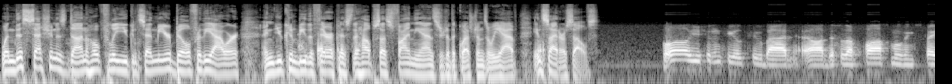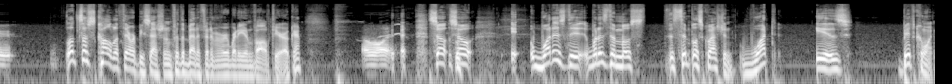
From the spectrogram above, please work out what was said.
when this session is done, hopefully you can send me your bill for the hour and you can be the therapist that helps us find the answer to the questions that we have inside ourselves. Well, you shouldn't feel too bad. Uh, this is a fast-moving space. Let's just call it a therapy session for the benefit of everybody involved here, okay? All right. So, so, i what is the what is the most the simplest question? What is Bitcoin?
